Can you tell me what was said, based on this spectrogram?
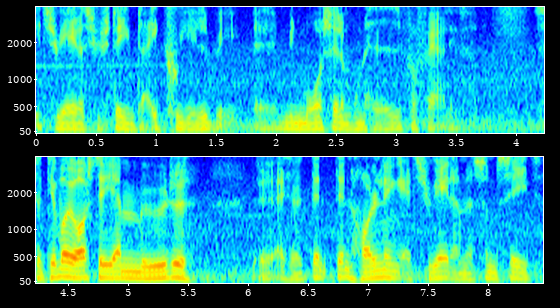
et psykiatrisk system, der ikke kunne hjælpe øh, min mor, selvom hun havde det forfærdeligt. Så det var jo også det, jeg mødte Øh, altså den, den holdning, at psykiaterne sådan set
